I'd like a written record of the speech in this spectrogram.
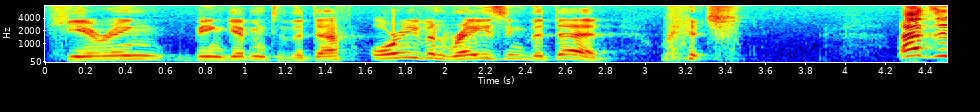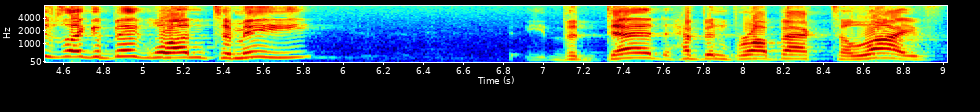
hearing being given to the deaf, or even raising the dead, which that seems like a big one to me. The dead have been brought back to life.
